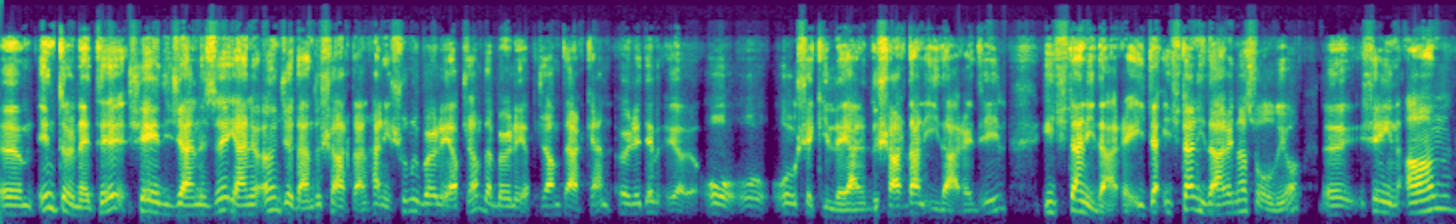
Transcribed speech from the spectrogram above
e, interneti şey edeceğinize yani önceden dışarıdan hani şunu böyle yapacağım da böyle yapacağım derken öyle de e, o, o, o şekilde yani dışarıdan idare değil içten idare. İç- içten idare nasıl oluyor? E, şeyin an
